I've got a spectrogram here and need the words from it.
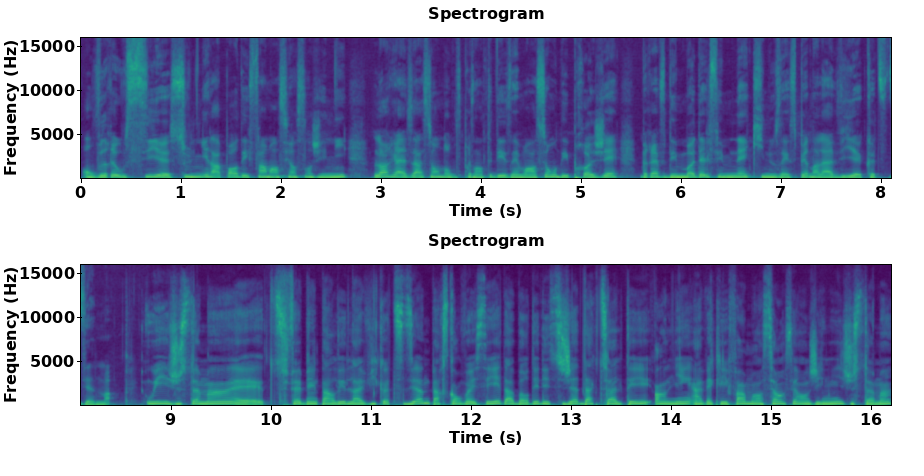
On voudrait aussi souligner l'apport des femmes en sciences et en génie, leur réalisation, donc vous présenter des inventions, des projets, bref, des modèles féminins qui nous inspirent dans la vie euh, Oui, justement, euh, tu fais bien parler de la vie quotidienne parce qu'on va essayer d'aborder des sujets d'actualité en lien avec les femmes en sciences et en génie, justement,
